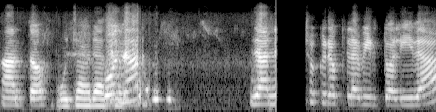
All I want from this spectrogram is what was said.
Anto. Muchas gracias. Bueno, yo creo que la virtualidad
